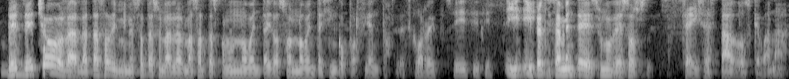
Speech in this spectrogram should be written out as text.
De, hecho, la, tasa de Minnesota es una de las más altas, con un 92 o un 95%. Es correcto, sí, sí, sí. y precisamente es uno de esos seis estados que van a,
